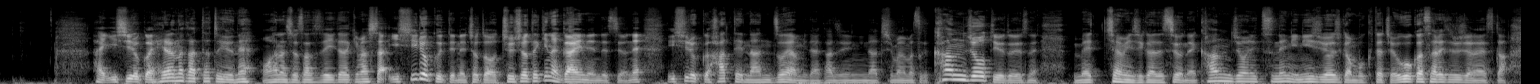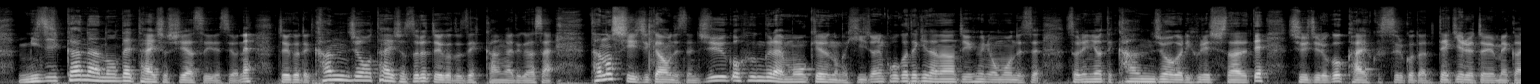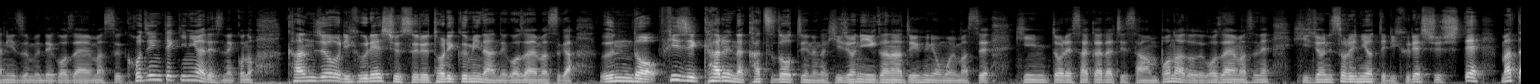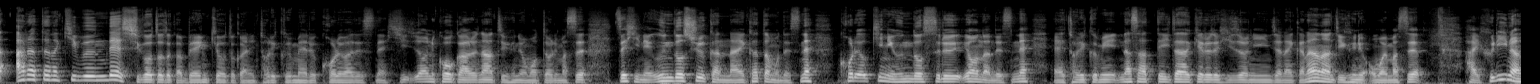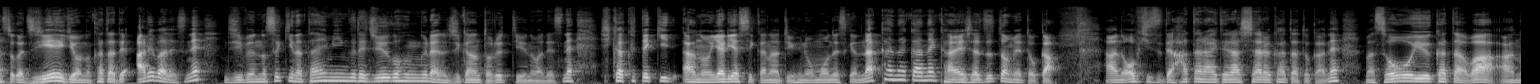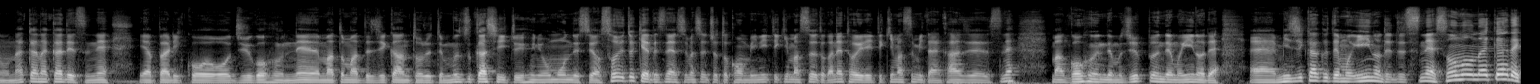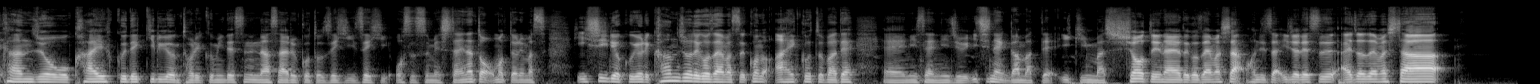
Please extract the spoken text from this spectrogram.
はい、意志力は減らなかったというね、お話をさせていただきました。意志力ってね、ちょっと抽象的な概念ですよね。意志力、はてなんぞやみたいな感じになってしまいますが、感情っていうとですね、めっちゃ身近ですよね。感情に常に24時間僕たちは動かされてるじゃないですか。身近なので対処しやすいですよね。ということで、感情を対処するということをぜひ考えてください。楽しい時間をですね、15分ぐらい設けるのが非常に効果的だなというふうに思うんです。それによって感情がリフレッシュされて、集中力を回復することができるというメカニズムでございます。個人的にはですね、この感情をリフレッシュする取り組みなんでございますが、運動、フィジカルな活動っていうのが非常にいいかなというふうに思います。筋トレ、逆立ち、散歩などでございますね。非常にそれによってリフレッシュして、また新たな気分で仕事とか勉強とかに取り組める。これはですね、非常に効果あるなというふうに思っております。ぜひね、運動習慣ない方もですね、これを機に運動するようなですね、えー、取り組みなさっていただけると非常にいいんじゃないかななんていうふうに思います。はい、フリーランスとか自営業の方であればですね、自分の好きなタイミングで15分ぐらいの時間を取るっていうのはですね、比較的、あの、やりやすいかなというふうに思うんですけど、なかなかね、会社勤めとか、あの、オフィスで働いてらっしゃる方とかね、まあそういう方は、あの、なかなかですね、やっぱりこう、15分ね、まとまって時間取るって難しいというふうに思うんですよ。そういう時はですね、すいません、ちょっとコンビニ行ってきますとかね、トイレ行ってきますみたいな感じでですね、まあ5分でも10分でもいいので、えー、短くてもいいのでですね、その中で感情を回復できるような取り組みですね、なさることぜひぜひお勧めしたいなと思っております。意志力より感情でございます。この合言葉で、えー、2021年頑張っていきましょうという内容でございました。本日は以上です。ありがとうございました。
